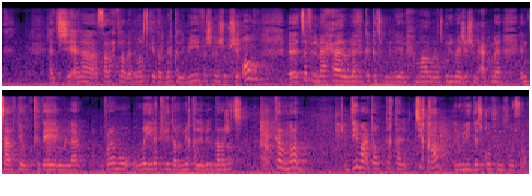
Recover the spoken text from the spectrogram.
هذا الشيء أنا صراحة بعض المرات كيضرني قلبي. فاش كنشوف شي أم آه، حتى في المحل ولا هكا كتقول لي الحمار ولا تقول لي ما جاش معاك ما أنت رقيق داير ولا vraiment والله إلا كيضرني قلبي لدرجة كنمرض ديما عطاو الثقة الثقة لوليداتكم في نفوسهم.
